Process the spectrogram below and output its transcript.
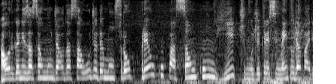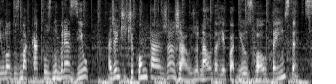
A Organização Mundial da Saúde demonstrou preocupação com o ritmo de crescimento da varíola dos macacos no Brasil. A gente te conta já já. O Jornal da Record News volta em instantes.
